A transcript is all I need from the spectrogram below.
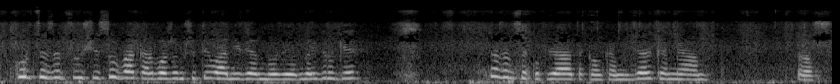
W kurce zepsuł się suwak, albo żem przytyła, nie wiem, może jedno i drugie. To żem sobie kupiła taką kamizelkę, miałam, proszę.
